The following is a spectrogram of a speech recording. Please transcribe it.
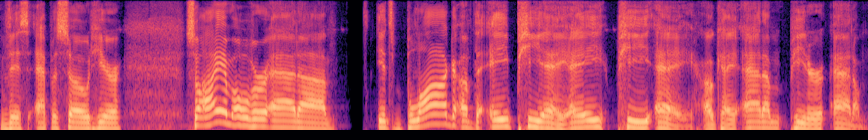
this episode here. So I am over at uh, it's blog of the APA, APA, okay, Adam Peter Adam.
